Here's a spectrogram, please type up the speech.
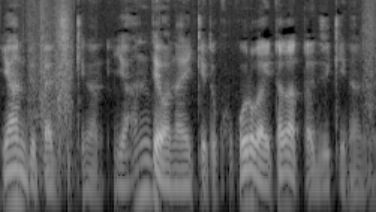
病んでた時期なん病んではないけど心が痛かった時期なんで。す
